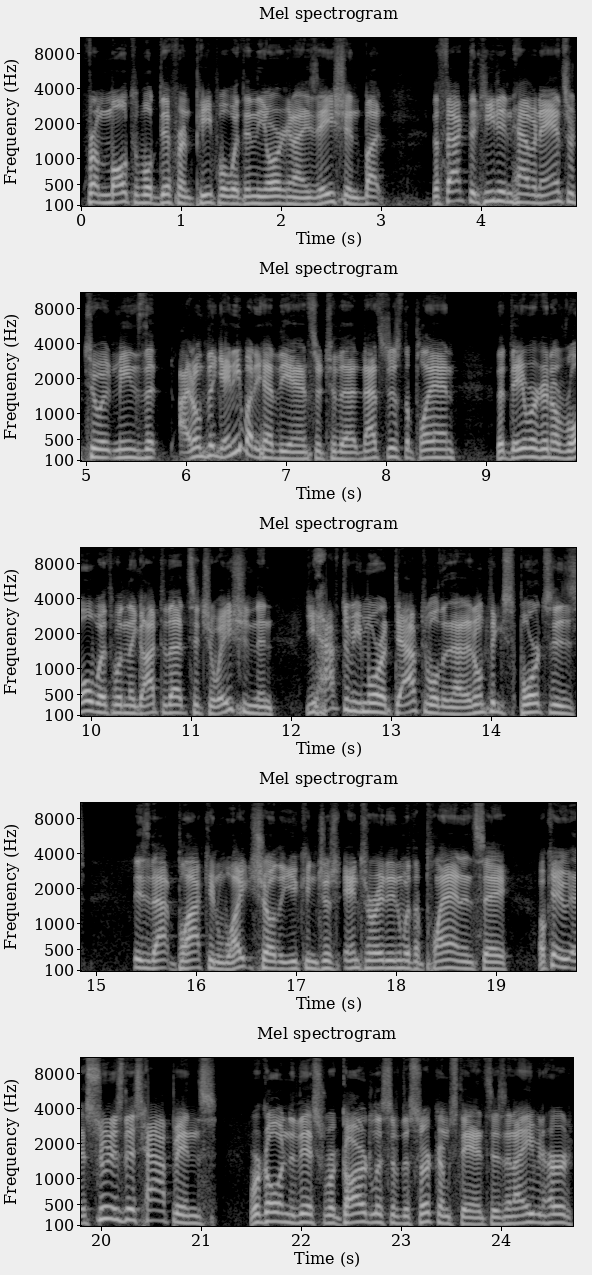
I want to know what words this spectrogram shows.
from multiple different people within the organization, but the fact that he didn't have an answer to it means that I don't think anybody had the answer to that. That's just the plan that they were going to roll with when they got to that situation and you have to be more adaptable than that. I don't think sports is is that black and white Sho that you can just enter it in with a plan and say, "Okay, as soon as this happens, we're going to this regardless of the circumstances. And I even heard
